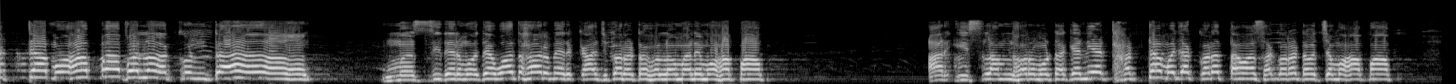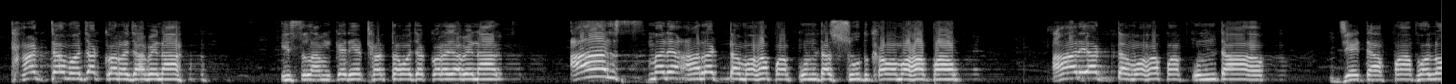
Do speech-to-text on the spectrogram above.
একটা মহাপাপ হলো, কোনটা? মসজিদের মধ্যে অধর্মের কাজ করাটা হলো মানে মহাপাপ। আর ইসলাম ধর্মটাকে নিয়ে ঠাট্টা মজাক করা, তামাশা করাটা হচ্ছে মহাপাপ। ঠাট্টা মজাক করা যাবে না। ইসলামকে নিয়ে ঠাট্টা মজাক করা যাবে না। আর মানে আর একটা মহাপাপ, কোনটা? সুদ খাওয়া মহাপাপ। আর একটা মহাপাপ, কোনটা? যেটা পাপ হলো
